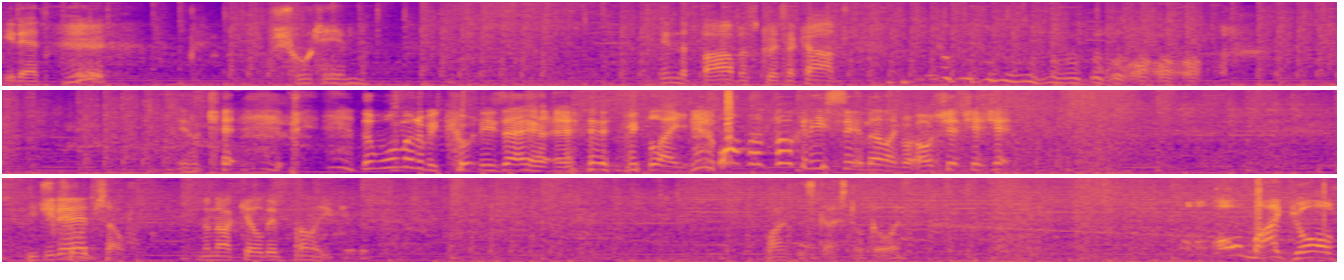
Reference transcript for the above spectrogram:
he dead. Shoot him. In the barbers, Chris. I can't. He'll get, the woman will be cutting his hair and be like, "What the fuck?" And he's sitting there like, "Oh shit, shit, shit." He killed dead? himself. No, no, I killed him. Oh, no, you killed him. Why is this guy still going? Oh my god!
